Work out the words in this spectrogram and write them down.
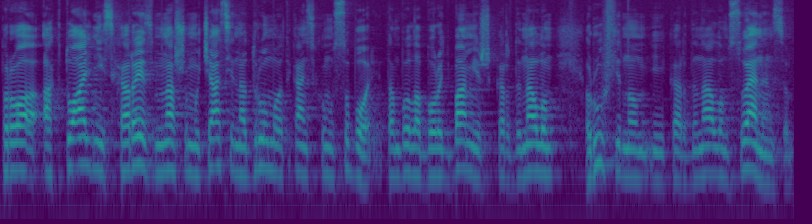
про актуальність харизм в нашому часі на Другому Ватиканському соборі. Там була боротьба між кардиналом Руфіном і кардиналом Суененсом.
